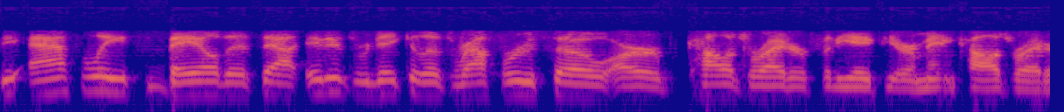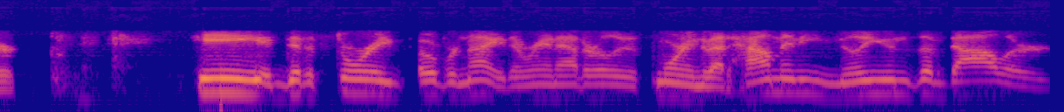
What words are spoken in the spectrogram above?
The athletes bail this out. It is ridiculous. Ralph Russo, our college writer for the AP, our main college writer, he did a story overnight that ran out early this morning about how many millions of dollars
